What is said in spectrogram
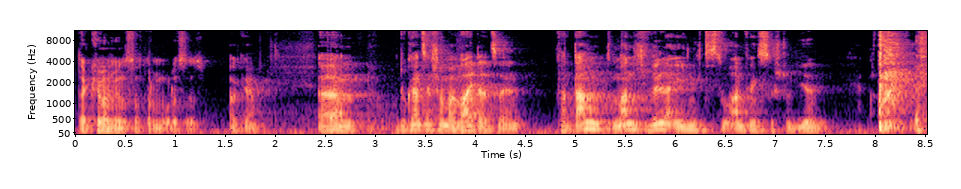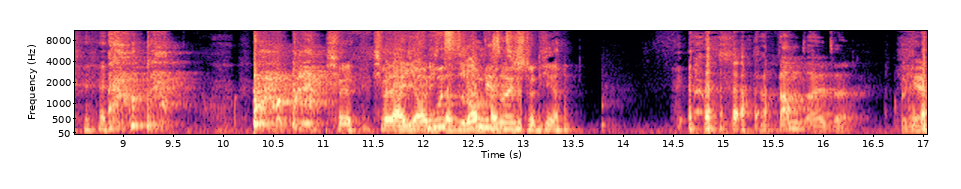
da kümmern wir uns noch drum, wo das ist. Okay. Ähm, Du kannst ja schon mal weitererzählen. Verdammt, Mann, ich will eigentlich nicht, dass du anfängst zu studieren. Ich will, ich will eigentlich Ich auch nicht, dass wie anfange so zu studieren. Verdammt, Alter. Okay.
